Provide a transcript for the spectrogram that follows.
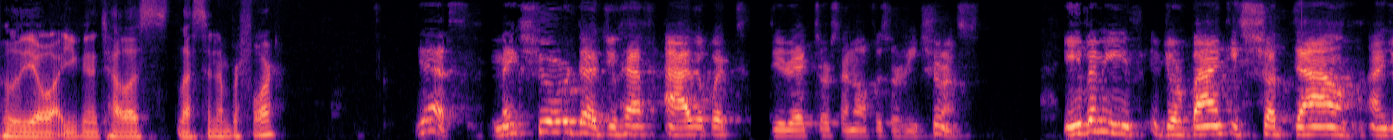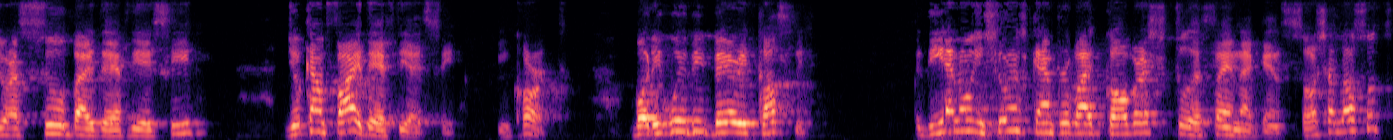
Julio, are you going to tell us lesson number four? Yes, make sure that you have adequate directors and officers insurance. Even if your bank is shut down and you are sued by the FDIC, you can fight the FDIC in court, but it will be very costly. D&O insurance can provide coverage to defend against social lawsuits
